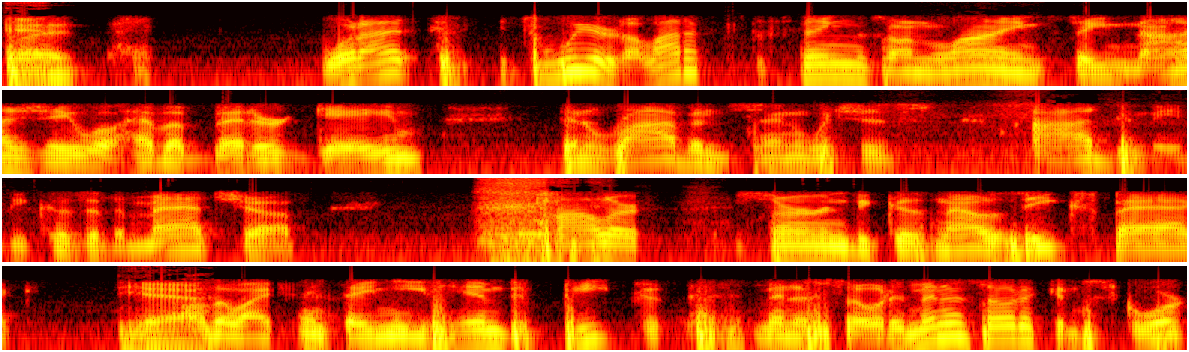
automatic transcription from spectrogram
But what I it's weird. A lot of things online say Najee will have a better game than Robinson, which is odd to me because of the matchup. Pollard concerned because now Zeke's back. Yeah. Although I think they need him to beat Minnesota. Minnesota can score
